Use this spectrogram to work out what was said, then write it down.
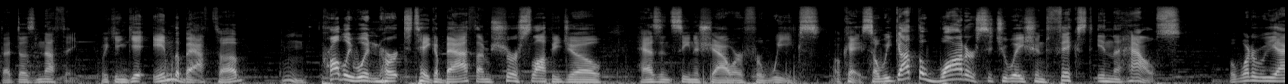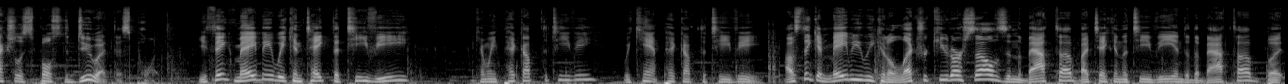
That does nothing. We can get in the bathtub. Hmm, probably wouldn't hurt to take a bath. I'm sure Sloppy Joe hasn't seen a shower for weeks. Okay, so we got the water situation fixed in the house, but what are we actually supposed to do at this point? You think maybe we can take the TV? Can we pick up the TV? We can't pick up the TV. I was thinking maybe we could electrocute ourselves in the bathtub by taking the TV into the bathtub, but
